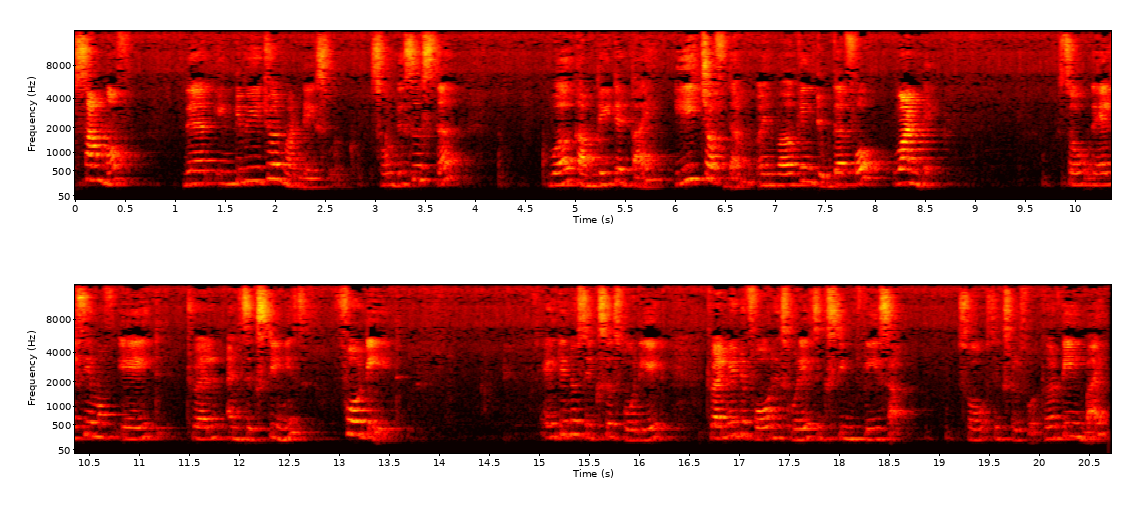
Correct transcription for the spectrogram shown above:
sum of their individual one day's work. So this is the work completed by each of them when working together for one day. So the LCM of 8, 12 and 16 is 48. 8 into 6 is 48, 12 into 4 is 48, 16 3 are. So 6 will 4, 13 by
